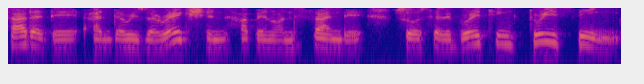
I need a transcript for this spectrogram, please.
Saturday, and the resurrection happened on Sunday. So celebrating three things.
